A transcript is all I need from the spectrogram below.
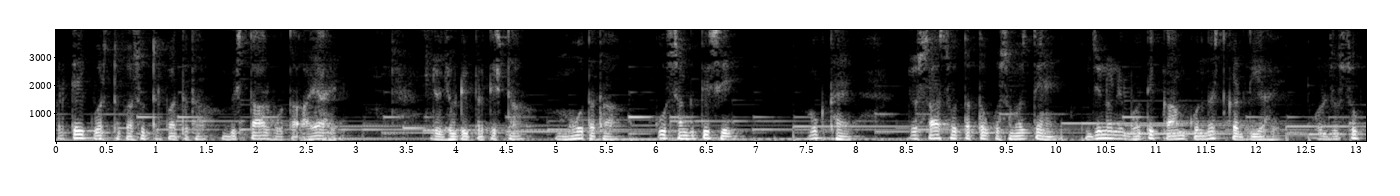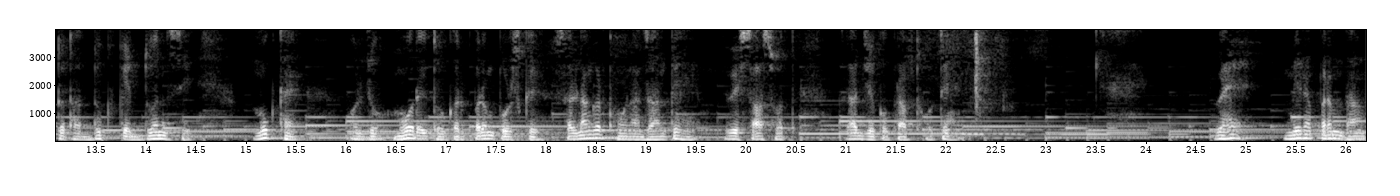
प्रत्येक वस्तु का सूत्रपात तथा विस्तार होता आया है। जो झूठी प्रतिष्ठा, मोह तथा कुसंगति से मुक्त हैं, जो शाश्वत तत्वों को समझते हैं, जिन्होंने भौतिक काम को नष्ट कर दिया है और जो सुख तथा दुख के द्वंद्व से मुक्त हैं और जो मोह रहित होकर परम पुरुष के शरणागत होना जानते हैं, वे शाश्वत राज्य को प्राप्त होते हैं। वह मेरा परम धाम,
